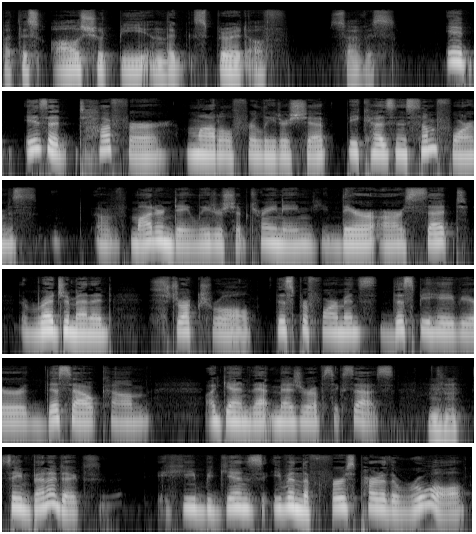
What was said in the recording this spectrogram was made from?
but this all should be in the spirit of service. It is a tougher model for leadership because, in some forms of modern day leadership training, there are set, regimented, structural this performance, this behavior, this outcome again, that measure of success. Mm-hmm. St. Benedict, he begins even the first part of the rule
